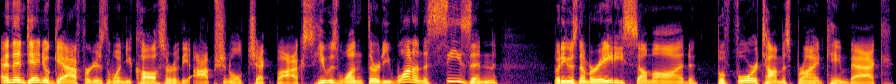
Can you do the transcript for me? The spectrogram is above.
And then Daniel Gafford is the one you call sort of the optional checkbox. He was 131 on the season, but he was number 80 some odd before Thomas Bryant came back.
